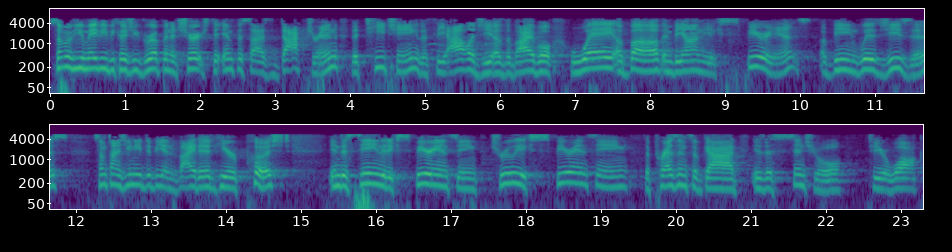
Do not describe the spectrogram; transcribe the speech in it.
Some of you, maybe because you grew up in a church that emphasized doctrine, the teaching, the theology of the Bible, way above and beyond the experience of being with Jesus. Sometimes you need to be invited here, pushed into seeing that experiencing, truly experiencing the presence of God is essential to your walk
